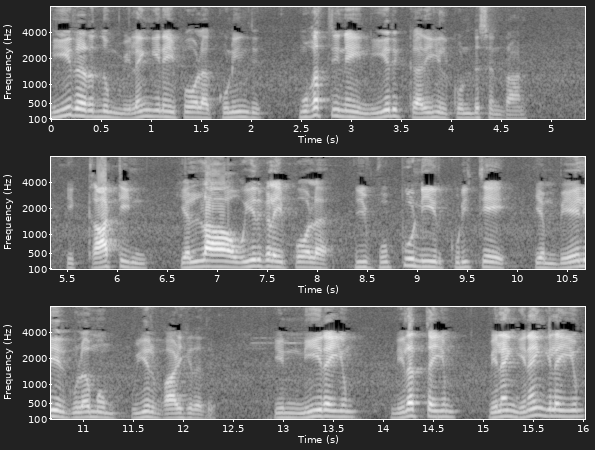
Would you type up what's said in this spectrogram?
நீரருந்தும் விலங்கினை போல குனிந்து முகத்தினை நீருக்கு அருகில் கொண்டு சென்றான். இக்காட்டின் எல்லா உயிர்களைப் போல இவ்வுப்பு நீர் குடித்தே எம் வேளிர் குலமும் உயிர் வாழ்கிறது. இந்நீரையும் நிலத்தையும் விலங்கினங்களையும்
